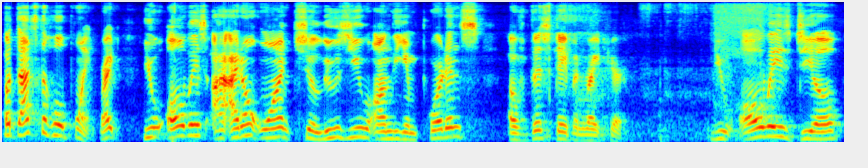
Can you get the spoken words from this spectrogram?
But that's the whole point, right? You always, I, I don't want to lose you on the importance of this statement right here. You always deal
